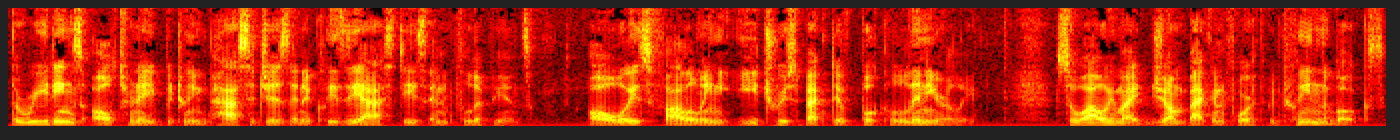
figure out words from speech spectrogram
The readings alternate between passages in Ecclesiastes and Philippians always following each respective book linearly. So while we might jump back and forth between the books,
